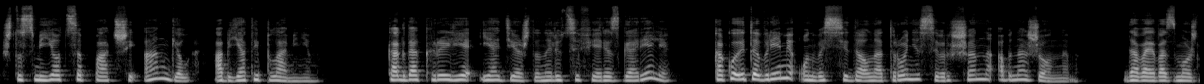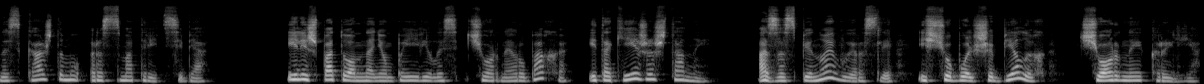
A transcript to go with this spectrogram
что смеется падший ангел, объятый пламенем. Когда крылья и одежда на Люцифере сгорели, какое-то время он восседал на троне совершенно обнаженным, давая возможность каждому рассмотреть себя. И лишь потом на нем появилась черная рубаха и такие же штаны, а за спиной выросли еще больше белых черные крылья.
